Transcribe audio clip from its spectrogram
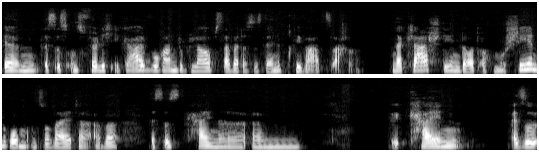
ähm, es ist uns völlig egal, woran du glaubst, aber das ist deine Privatsache. Na klar stehen dort auch Moscheen rum und so weiter, aber es ist keine, ähm, kein, also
